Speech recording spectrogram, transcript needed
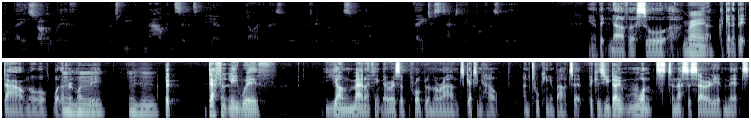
what they struggle with, which we would now consider to be a diagnosable clinical disorder, they just tend to think of as being you know a bit nervous or uh, you know, I get a bit down or whatever it might be. But definitely with young men, I think there is a problem around getting help and talking about it because you don't want to necessarily admit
